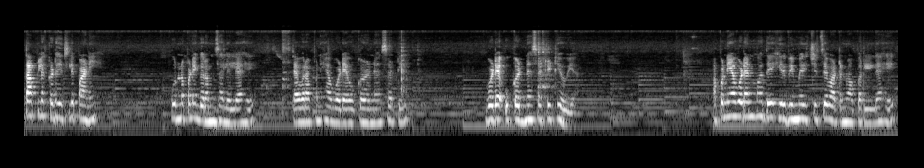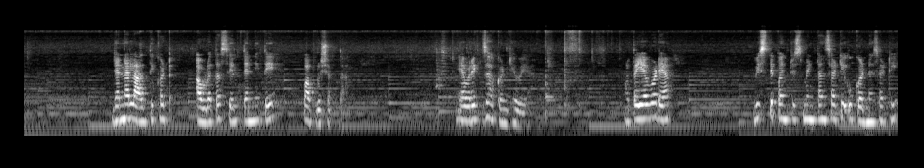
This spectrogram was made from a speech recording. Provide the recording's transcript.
आता आपल्या कढईतले पाणी पूर्णपणे गरम झालेले आहे. त्यावर आपण ह्या वड्या उकळण्यासाठी वड्या उकडण्यासाठी ठेवूया. आपण या वड्यांमध्ये हिरवी मिरचीचे वाटण वापरलेले आहे. ज्यांना लाल तिखट आवडत असेल त्यांनी ते वापरू शकता. यावर एक झाकण ठेवूया. आता या वड्या वीस ते पंचवीस मिनिटांसाठी उकडण्यासाठी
